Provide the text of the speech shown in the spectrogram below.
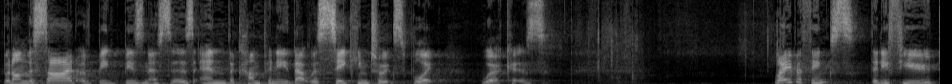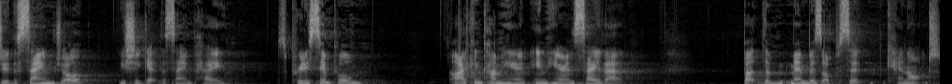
but on the side of big businesses and the company that was seeking to exploit workers. Labor thinks that if you do the same job, you should get the same pay. It's pretty simple. I can come here, in here and say that, but the members opposite cannot.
